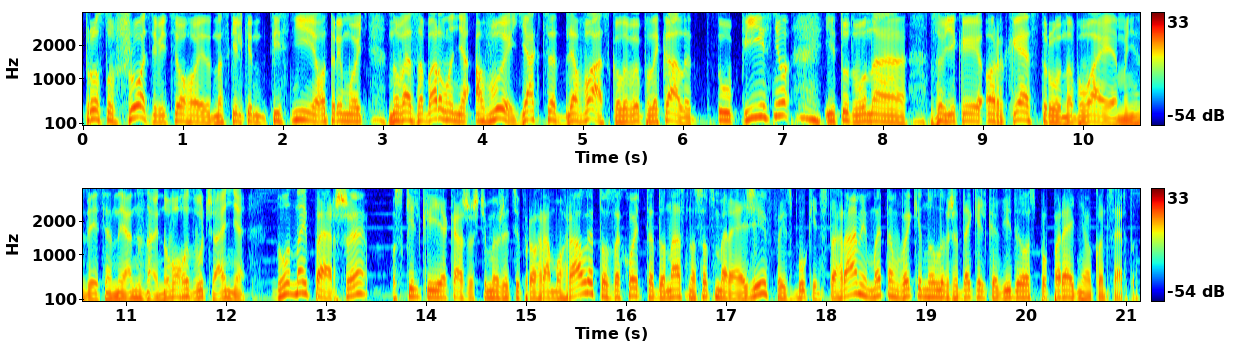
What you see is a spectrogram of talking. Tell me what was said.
просто в шоці від цього, наскільки пісні отримують нове забарвлення. А ви як це для вас, коли ви плекали ту пісню, і тут вона завдяки оркестру набуває, мені здається, я не знаю, нового звучання. Ну, найперше, оскільки я кажу, що ми вже цю програму грали, то заходьте до нас на соцмережі, Facebook, Instagram, і ми там викинули вже декілька відео з попереднього концерту.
